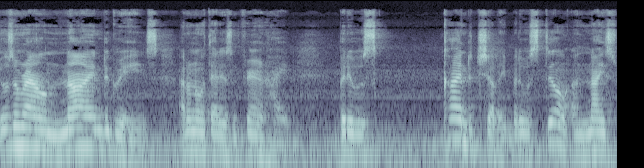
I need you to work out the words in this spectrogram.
It was around nine degrees. I don't know what that is in Fahrenheit, but it was kind of chilly, but it was still a nice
